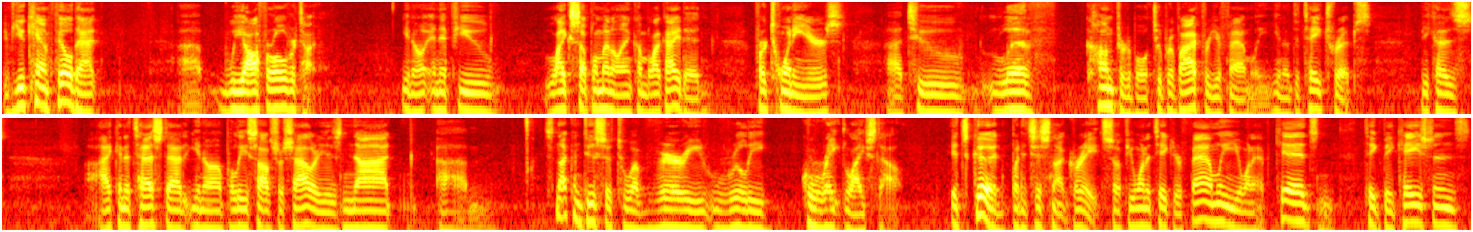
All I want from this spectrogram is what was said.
If you can't fill that, uh, we offer overtime. You know, and if you like supplemental income like I did for 20 years, uh, to live comfortable, to provide for your family, you know, to take trips, because I can attest that you know a police officer salary is not um, it's not conducive to a very really great lifestyle it's good, but it's just not great. So if you want to take your family, you want to have kids and take vacations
